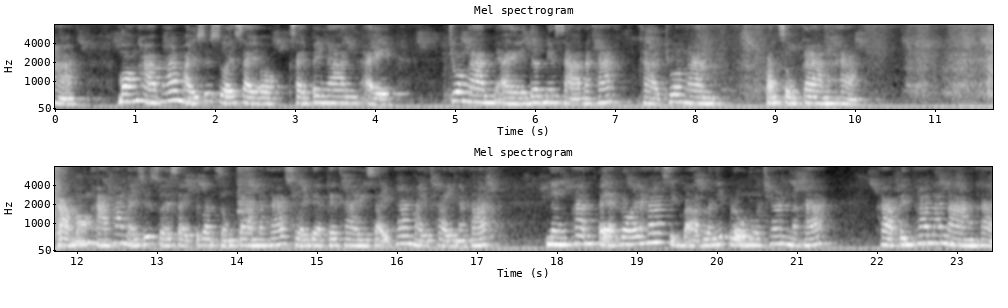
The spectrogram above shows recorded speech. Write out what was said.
หามองหาผ้าไหมสวยๆใส่ออกใส่ไปงานไอช่วงงานไอเดือนเมษานะคะ ค่ะช่วงงานวันสงกานต์ค่ะ ค่ะ มองหาผ้าไหมสวยๆใส่ไปวันสงกรารนะคะ สวยแบบไทยๆใส่ผ้าไหมไทยนะคะ 1,850 บาทวันนี้โปรโมชั่นนะคะ ค่ะเป็นผ้าหน้านางค่ะ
